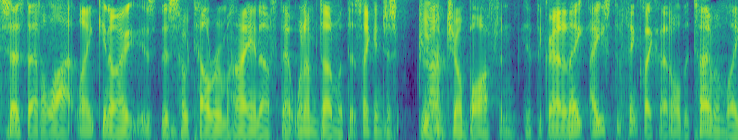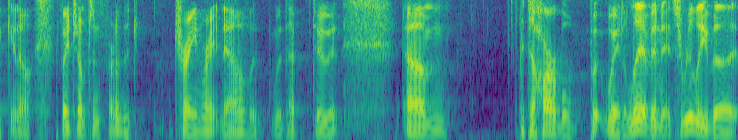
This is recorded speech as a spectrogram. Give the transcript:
says that a lot. Like, you know, I, is this hotel room high enough that when I'm done with this, I can just Yeah. jump, jump off and hit the ground? And I, I used to think like that all the time. I'm like, you know, if I jumped in front of the train right now, would would that do it? Um, it's a horrible way to live and it's really the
